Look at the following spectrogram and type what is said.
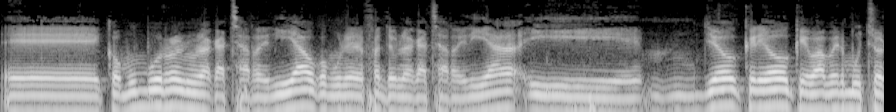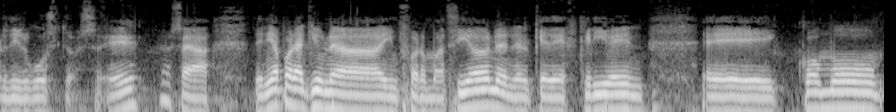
eh, como un burro en una cacharrería o como un elefante en una cacharrería y mm, yo creo que va a haber muchos disgustos. ¿eh? O sea, tenía por aquí una información en el que describen eh, cómo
